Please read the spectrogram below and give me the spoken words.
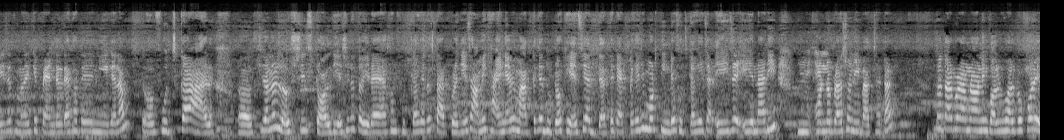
এই যে তোমাদেরকে প্যান্ডেল দেখাতে নিয়ে গেলাম। তো ফুচকা আর কি যেন লস্যির স্টল দিয়েছিল, তো এরা এখন ফুচকা খেতে স্টার্ট করে দিয়েছে। আমি খাইনি, আমি মার থেকে দুটো খেয়েছি, আর যার থেকে একটা খেয়েছি, মোট তিনটে ফুচকা খেয়েছি। আর এই যে এনারই অন্নপ্রাশন এই বাচ্চাটার। তো তারপর আমরা অনেক গল্প গল্প করে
